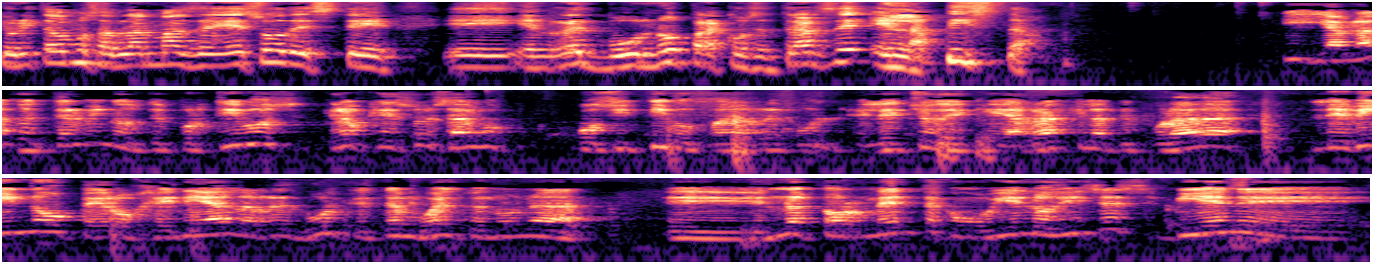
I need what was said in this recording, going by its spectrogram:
que ahorita vamos a hablar más de eso de este, eh, en Red Bull, ¿no? Para concentrarse en la pista. Y, hablando en términos deportivos, creo que eso es algo positivo para Red Bull. El hecho de que arranque la temporada le vino, pero genial a Red Bull, que está envuelto en una, eh, en una tormenta, como bien lo dices. Viene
